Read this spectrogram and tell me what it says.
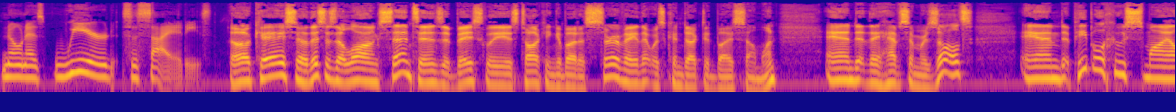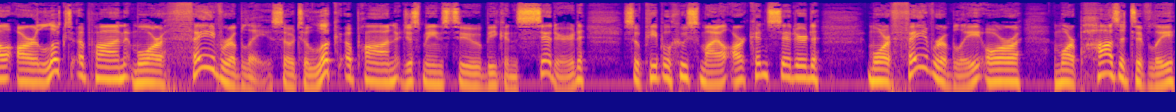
known as weird societies. Okay, so this is a long sentence. It basically is talking about a survey that was conducted by someone, and they have some results. And people who smile are looked upon more favorably. So to look upon just means to be considered. So people who smile are considered more favorably or more positively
